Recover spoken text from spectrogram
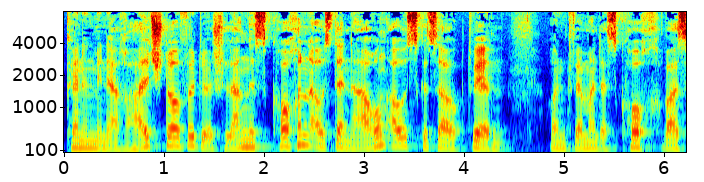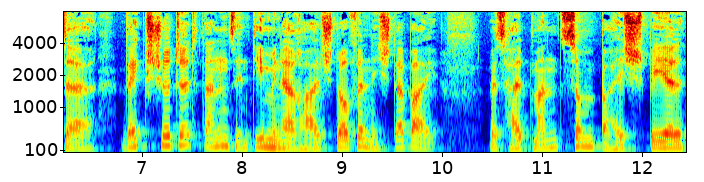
können Mineralstoffe durch langes Kochen aus der Nahrung ausgesaugt werden. Und wenn man das Kochwasser wegschüttet, dann sind die Mineralstoffe nicht dabei weshalb man zum Beispiel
